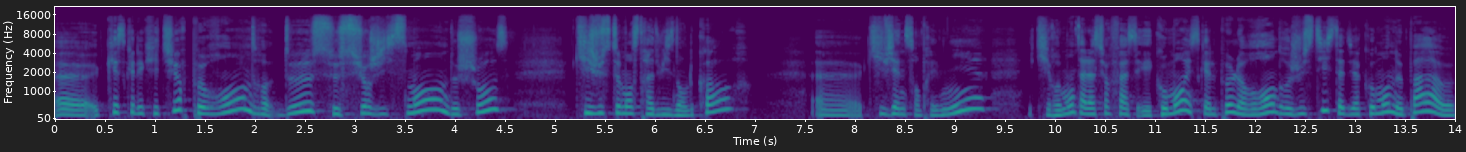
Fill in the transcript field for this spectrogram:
euh, qu'est-ce que l'écriture peut rendre de ce surgissement de choses qui justement se traduisent dans le corps, qui viennent sans prévenir, qui remontent à la surface? Et comment est-ce qu'elle peut leur rendre justice? C'est-à-dire comment ne pas euh,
